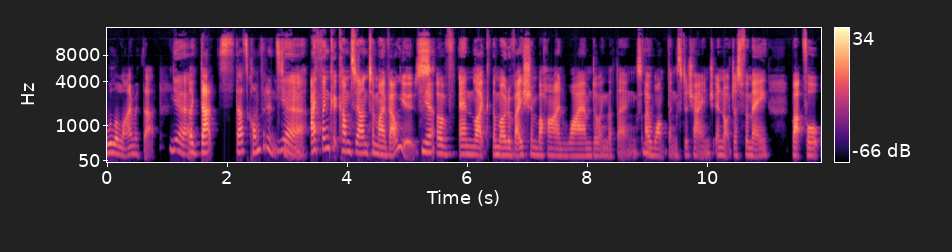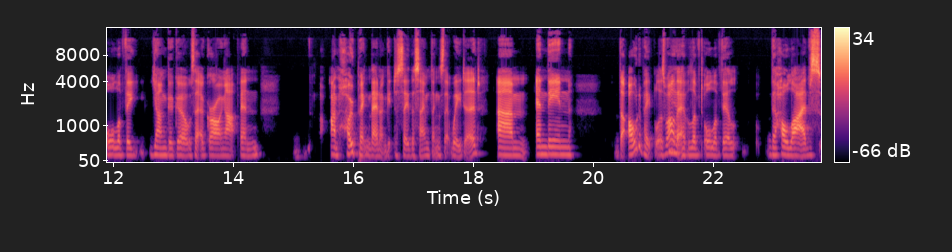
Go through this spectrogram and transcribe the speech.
will align with that. yeah, Like that's that's confidence. To me. Yeah, I think it comes down to my values Yeah. of and like the motivation behind why I'm doing the things. I want things to change and not just for me, but for all of the younger girls that are growing up and I'm hoping they don't get to see the same things that we did. Um and then the older people as well Yeah. that have lived all of their their whole lives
